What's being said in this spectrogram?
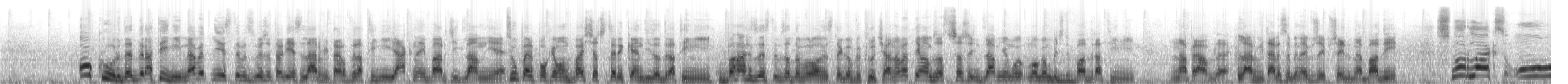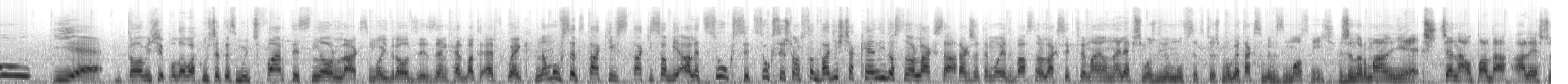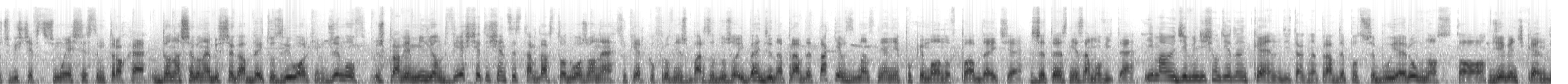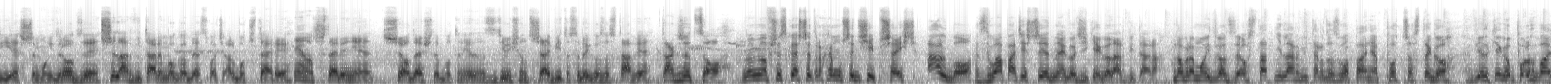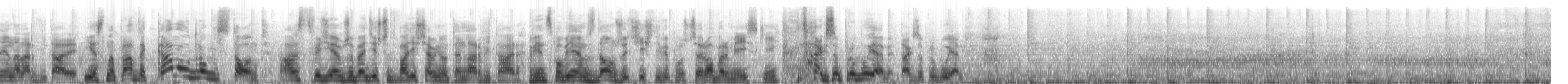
Kurde, Dratini, nawet nie jestem zły, że to nie jest Larvitar, Dratini jak najbardziej dla mnie. Super Pokémon, 24 Candy do Dratini. Bardzo jestem zadowolony z tego wyklucia, nawet nie mam zastrzeżeń, dla mnie mo mogą być dwa Dratini. Naprawdę. Larvitary sobie najwyżej przejdę na Buddy. Snorlax! Uuu! Yeah! To mi się podoba, kurczę, to jest mój czwarty Snorlax, moi drodzy. Zen Headbutt Earthquake. No moveset taki, taki sobie, ale cuksy, cuksy, już mam 120 candy do Snorlaxa. Także te moje dwa Snorlaxy, które mają najlepszy możliwy moveset, to już mogę tak sobie wzmocnić, że normalnie szczena opada, ale jeszcze oczywiście wstrzymuję się z tym trochę do naszego najbliższego update'u z reworkiem gymów. Już prawie milion dwieście tysięcy Stardustu odłożone, cukierków również bardzo dużo i będzie naprawdę takie wzmacnianie Pokémonów po update'cie, że to jest niesamowite. I mamy 91 candy, tak naprawdę potrzebuję równo 100. 9 candy jeszcze, moi drodzy. 3 larwitary mogę odesłać, albo 4. Nie no, 4 nie, 3 odeślę, bo ten jeden z 93 IV to sobie go zostawię. Także co? No mimo wszystko jeszcze trochę muszę dzisiaj przejść, albo złapać jeszcze jednego dzikiego larwitara. Dobra, moi drodzy, ostatni larwitar do złapania podczas tego wielkiego polowania na larwitary. Jest naprawdę kawał drogi stąd, ale stwierdziłem, że będzie jeszcze 20 minut ten larwitar, więc powinienem zdążyć, jeśli wypożyczę rower miejski. także próbujemy, także próbujemy.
